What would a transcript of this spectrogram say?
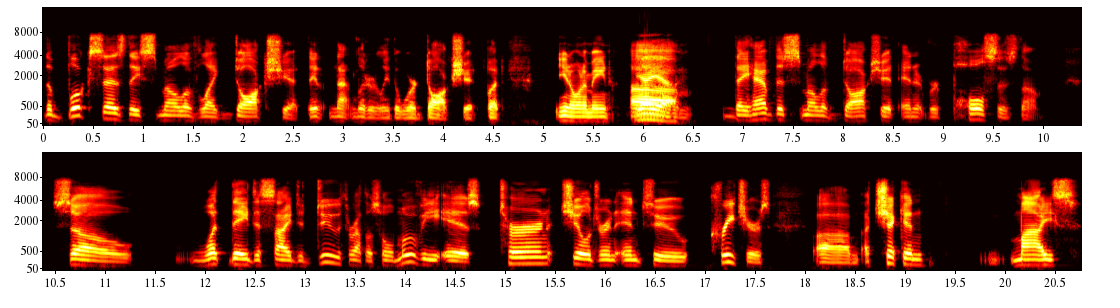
The book says they smell of like dog shit. They not literally the word dog shit, but you know what I mean. Yeah, um, yeah. They have this smell of dog shit, and it repulses them. So what they decide to do throughout this whole movie is turn children into creatures, um, a chicken, mice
